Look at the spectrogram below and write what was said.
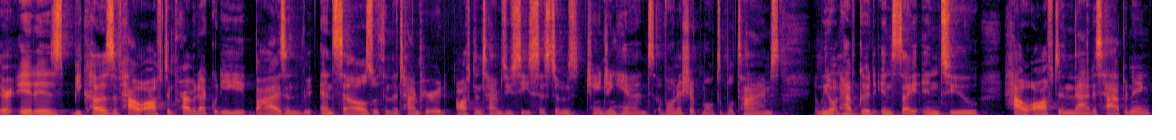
There, it is because of how often private equity buys and, and sells within the time period. Oftentimes, you see systems changing hands of ownership multiple times, and we don't have good insight into how often that is happening.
